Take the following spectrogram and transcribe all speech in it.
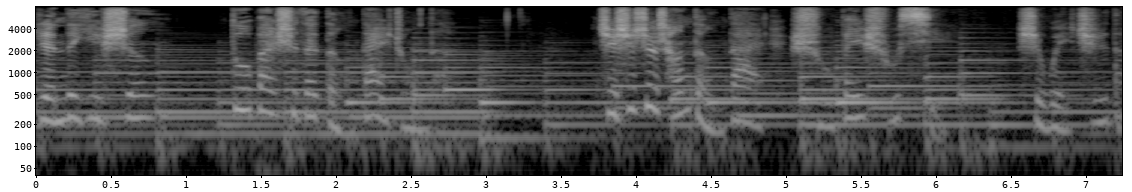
人的一生，多半是在等待中的，只是这场等待孰悲孰喜，是未知的，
